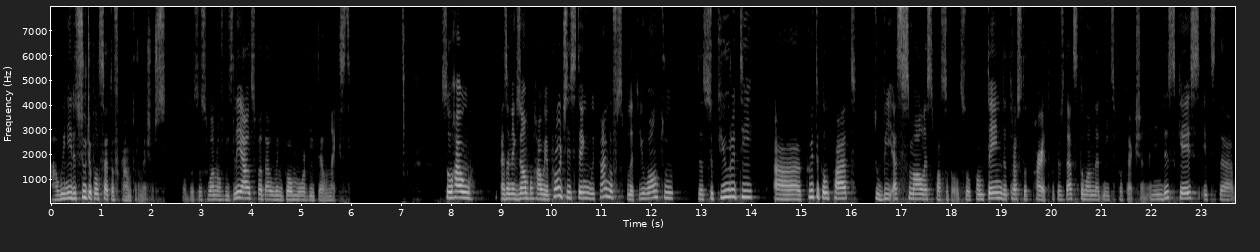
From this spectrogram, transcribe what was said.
uh, we need a suitable set of countermeasures. So this is one of these layouts, but I will go more detail next. So how, as an example, how we approach this thing, we kind of split. You want to, the security uh, critical path to be as small as possible. So contain the trusted part because that's the one that needs protection. And in this case, it's the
